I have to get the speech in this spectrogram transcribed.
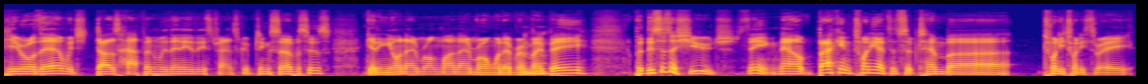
Here or there, which does happen with any of these transcripting services, getting your name wrong, my name wrong, whatever it may mm-hmm. be. But this is a huge thing. Now, back in 28th of September 2023,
